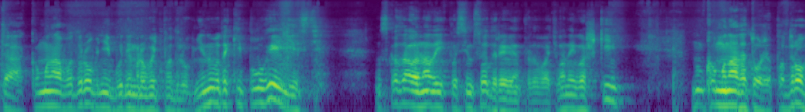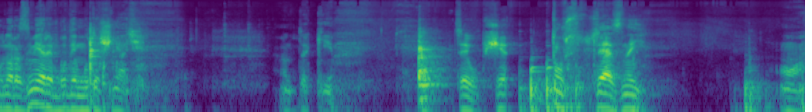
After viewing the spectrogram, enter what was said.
Так, кому надо подробні, будемо робити подробні. Ну, такі плуги є. Ну, сказали, треба їх по 700 гривень продавати. Вони важкі. Ну, кому треба теж подробно розміри будемо уточняти. От такі. Це взагалі товстезний. О.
